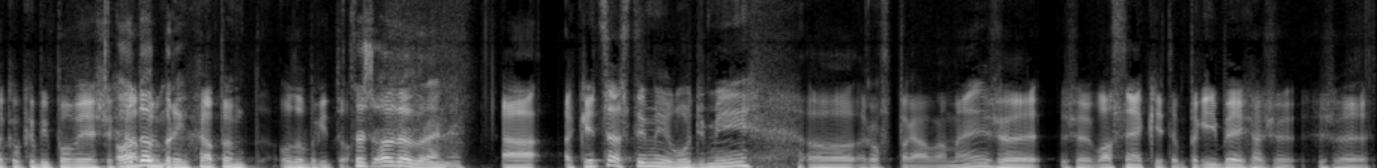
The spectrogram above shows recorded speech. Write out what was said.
ako keby povie, že Odobrí. chápem, chápem odobrí to. Chceš odobranie. A, a keď sa s tými ľuďmi uh, rozprávame, že, že vlastne aký je ten príbeh a že, že,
